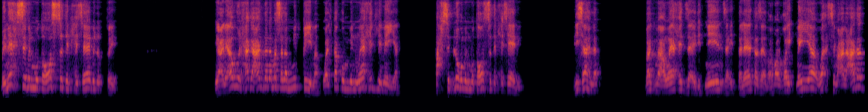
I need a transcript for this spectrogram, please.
بنحسب المتوسط الحسابي للقيم. يعني أول حاجة عندنا مثلا 100 قيمة ولتكن من 1 ل 100 هحسب لهم المتوسط الحسابي. دي سهلة. بجمع واحد زائد اثنين زائد ثلاثة زائد أربعة لغاية 100 وأقسم على العدد.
